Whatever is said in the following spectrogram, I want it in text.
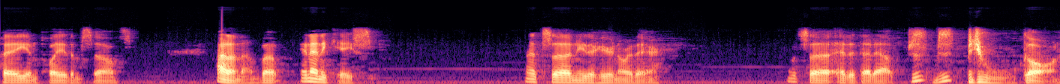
pay and play themselves? I don't know, but in any case, that's uh, neither here nor there. Let's uh, edit that out. Gone.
